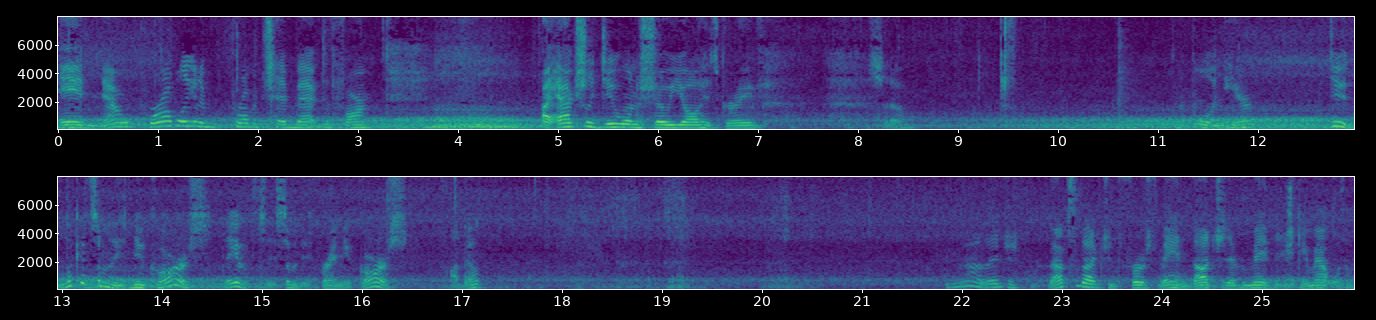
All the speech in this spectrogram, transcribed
And now we're probably gonna probably just head back to the farm. I actually do want to show y'all his grave. So I'm gonna pull in here. Dude, look at some of these new cars. They have some of these brand new cars. I don't. No, they just that's actually the first van Dodge has ever made. They just came out with them.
